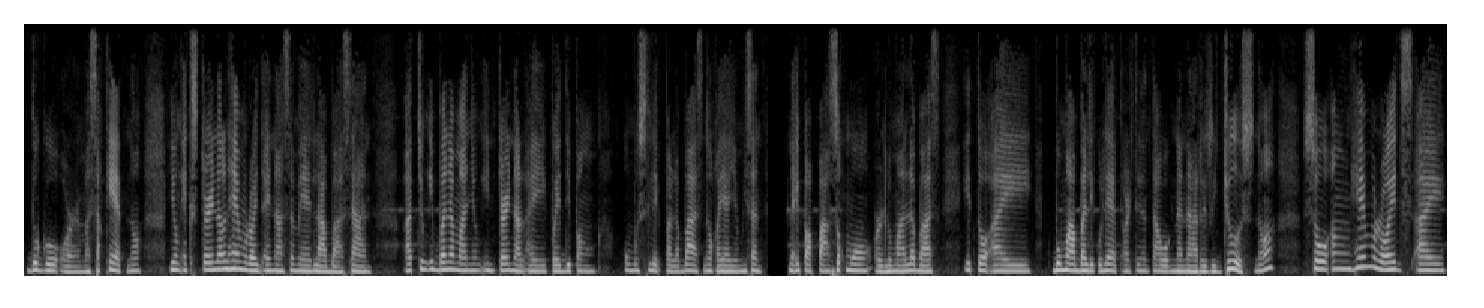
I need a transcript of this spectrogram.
dugo or masakit no? Yung external hemorrhoid ay nasa may labasan. At yung iba naman, yung internal ay pwede pang umusli palabas, no? Kaya yung minsan na ipapasok mo or lumalabas, ito ay bumabalik ulit or tinatawag na nare-reduce, no? So, ang hemorrhoids ay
